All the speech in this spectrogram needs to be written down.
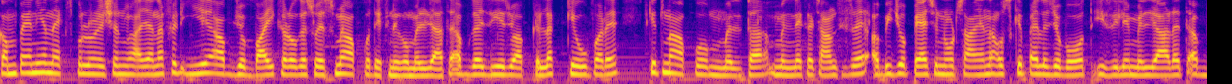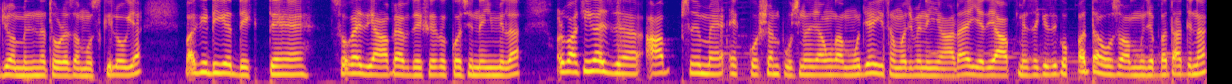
कंपेनियन एक्सप्लोरेशन में आ जाना, फिर ये आप जो बाई करोगे सो इसमें आपको देखने को मिल जाता है। अब गैस ये जो आपके लक के ऊपर है, कितना आपको मिलता, मिलने का चांसेस है? अभी जो पैच नोट्स आए ना, उसके पहले जो बहुत ईजिली मिल जा रहे थे, अब जो मिलना थोड़ा सा मुश्किल हो गया। बाकी ठीक है, देखते हैं। सो गाइज़ यहाँ पे आप देख सकते हो, कुछ नहीं मिला। और बाकी गाइज़ आपसे मैं एक क्वेश्चन पूछना चाहूँगा। मुझे ये समझ में नहीं आ रहा है। यदि आप में से किसी को पता हो तो आप मुझे बता देना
